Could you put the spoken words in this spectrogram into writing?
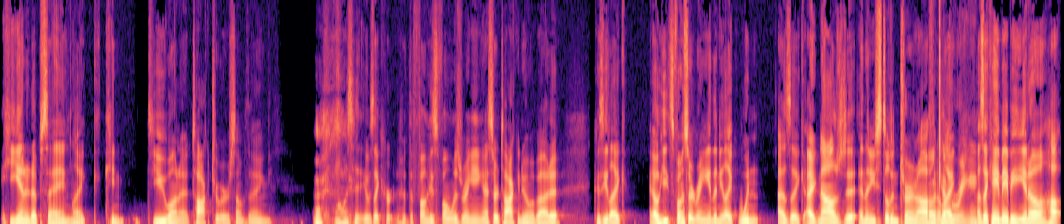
he ended up saying like, "Can do you want to talk to her or something?" what was it? It was like her, her- the phone. His phone was ringing. I started talking to him about it because he like oh his phone started ringing and then he like wouldn't. I was like I acknowledged it and then he still didn't turn it off. Oh, and I'm like ringing? I was like hey maybe you know ho-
